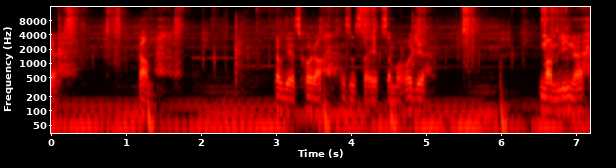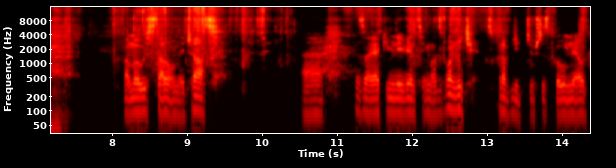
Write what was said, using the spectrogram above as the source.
Mianowicie tam. Klaudia jest chora, zostaje w samochodzie. Mam linę, mamy ustalony czas, e, za jaki mniej więcej ma dzwonić, sprawdzić, czy wszystko u mnie ok.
